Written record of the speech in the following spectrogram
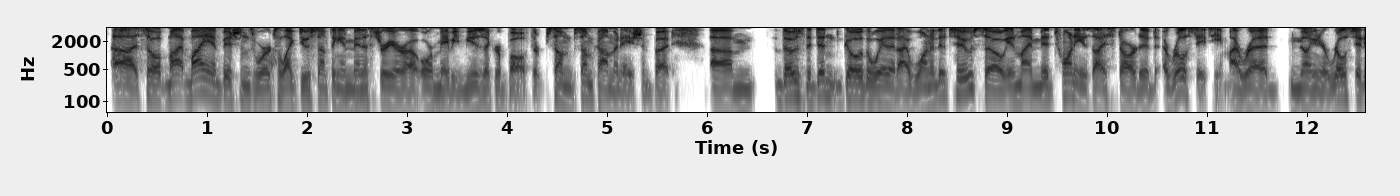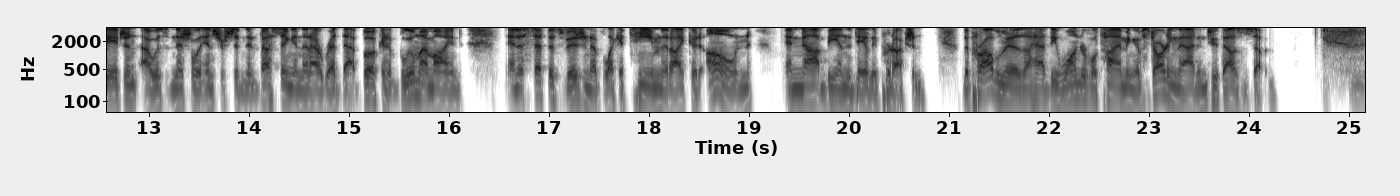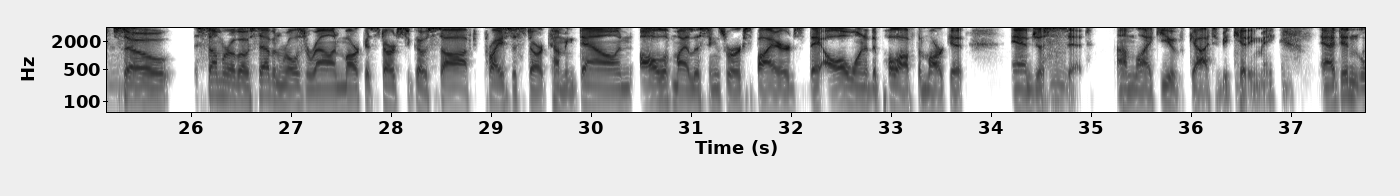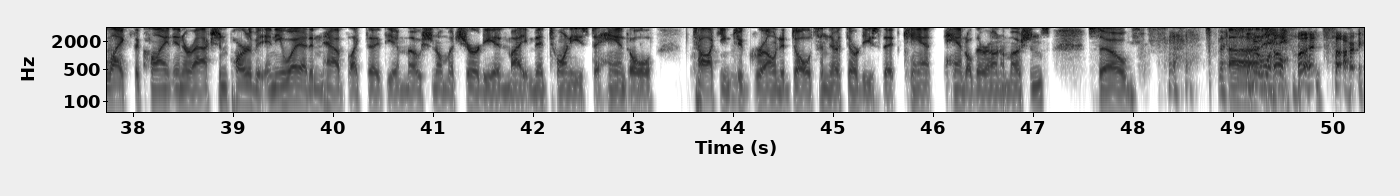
uh, so my, my ambitions were to like do something in ministry or, or maybe music or both or some, some combination. But, um, those that didn't go the way that I wanted it to. So in my mid twenties, I started a real estate team. I read Millionaire Real Estate Agent. I was initially interested in investing and then I read that book and it blew my mind and it set this vision of like a team that I could own and not be in the daily production. The problem is I had the wonderful timing of starting that in 2007. Mm-hmm. So summer of 07 rolls around, market starts to go soft, prices start coming down. All of my listings were expired. They all wanted to pull off the market and just mm. sit. I'm like, you've got to be kidding me. And I didn't like the client interaction part of it anyway. I didn't have like the, the emotional maturity in my mid 20s to handle talking to grown adults in their 30s that can't handle their own emotions. So, uh, so well put. Sorry,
